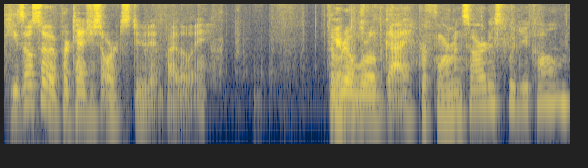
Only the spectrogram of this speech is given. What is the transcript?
he's also a pretentious art student by the way. The Yeah, real world guy. Performance artist, would you call him?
